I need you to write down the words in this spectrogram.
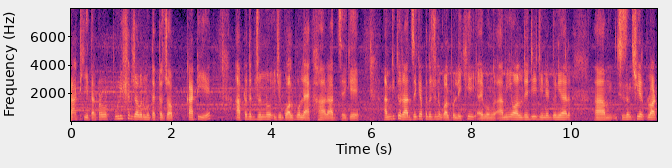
কাটিয়ে, তারপর আবার পুলিশের জবের মতো একটা জব কাটিয়ে আপনাদের জন্য এই যে গল্প লেখা, রাত জেগে। আমি কিন্তু রাত জেগে আপনাদের জন্য গল্প লিখি এবং আমি অলরেডি জিনের দুনিয়ার সিজন থ্রি এর প্লট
